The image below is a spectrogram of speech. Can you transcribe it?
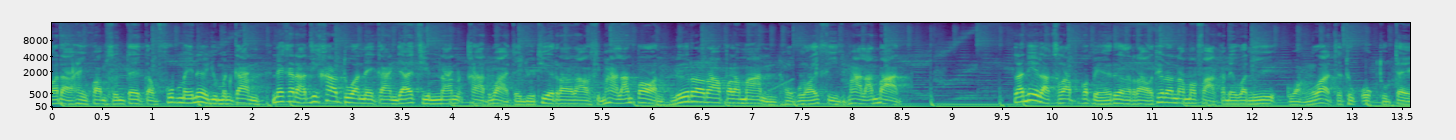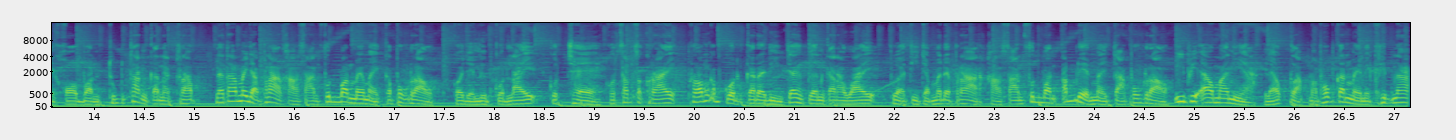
ก็ได้ให้ความสนใจกับฟุตไมเนอร์อยู่เหมือนกัน ในขณะที่ค่าตัวในการย้ายทีมนั้นคาดว่าจะอยู่ที่ราวๆ 15 ล้านปอนด์หรือราวๆ ประมาณ 645 ล้านบาท และนี่แหละครับก็เป็นเรื่องราวที่เรานำมาฝากกันในวันนี้ หวังว่าจะถูกอกถูกใจคอบอลทุกท่านกันนะครับ และถ้าไม่อยากพลาดข่าวสารฟุตบอลใหม่ๆกับพวกเรา ก็อย่าลืมกดไลค์ กดแชร์ กด Subscribe พร้อมกับกดกระดิ่งแจ้งเตือนกันเอาไว้ เพื่อที่จะไม่ได้พลาดข่าวสารฟุตบอลอัปเดตใหม่จากพวกเรา EPL Mania แล้วกลับมาพบกันใหม่ในคลิปหน้า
